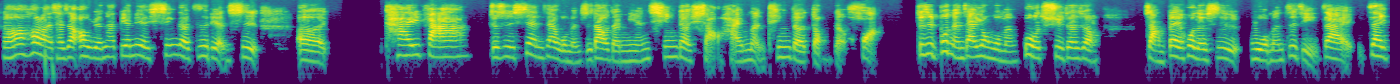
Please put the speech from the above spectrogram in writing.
然后后来才知道，哦，原来编列新的字典是，呃，开发就是现在我们知道的年轻的小孩们听得懂的话，就是不能再用我们过去这种。长辈或者是我们自己在在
